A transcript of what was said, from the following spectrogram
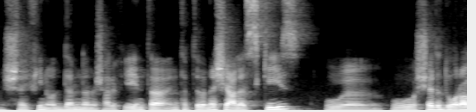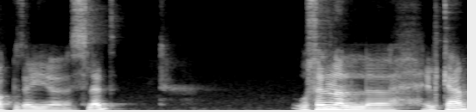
مش شايفين قدامنا مش عارف إيه. انت أنت بتبقى ماشي على skis وشادد وراك زي sled وصلنا ال camp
